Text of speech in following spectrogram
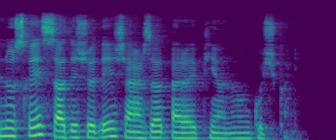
به نسخه ساده شده شهرزاد برای پیانو گوش کنید.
